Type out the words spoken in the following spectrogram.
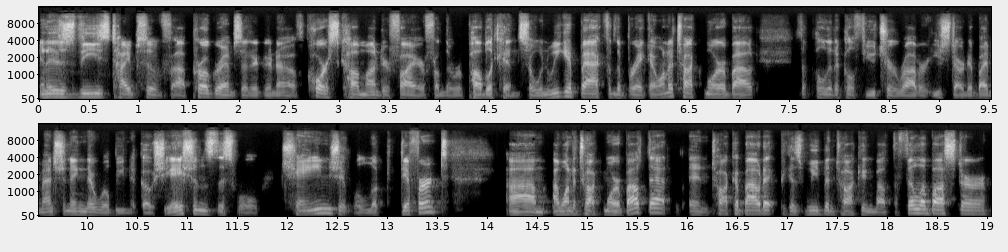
and is these types of uh, programs that are going to of course come under fire from the republicans. So when we get back from the break i want to talk more about the political future. Robert you started by mentioning there will be negotiations. This will change. It will look different um, i want to talk more about that and talk about it because we've been talking about the filibuster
